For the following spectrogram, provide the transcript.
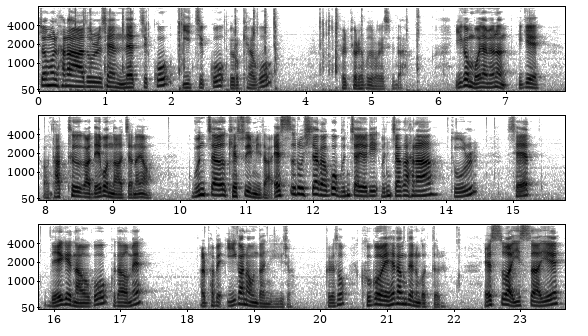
점을 하나, 둘, 셋, 넷 찍고 2 찍고 이렇게 하고 별표를 해보도록 하겠습니다. 이건 뭐냐면은 이게 어, 다트가 네 번 나왔잖아요. 문자의 개수입니다. S로 시작하고 문자열이 문자가 하나, 둘, 셋, 네 개 나오고 그 다음에 알파벳 2가 나온다는 얘기죠. 그래서 그거에 해당되는 것들 S와 E 사이에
